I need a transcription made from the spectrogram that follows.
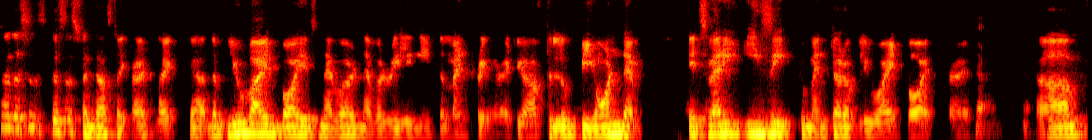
No, this is this is fantastic, right? Like yeah, the blue-eyed boys never never really need the mentoring, right? You have to look beyond them. It's very easy to mentor a blue-eyed boy, right? Yeah. Um,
